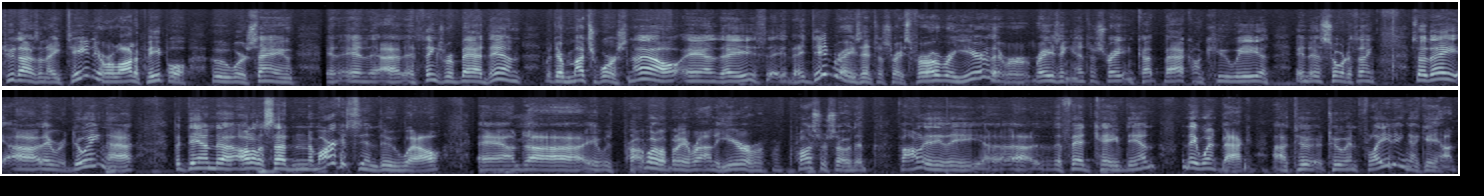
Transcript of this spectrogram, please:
2018, there were a lot of people who were saying and, and uh, things were bad then, but they're much worse now. And they they did raise interest rates for over a year. They were raising interest rate and cut back on QE and, and this sort of thing. So they uh, they were doing that, but then uh, all of a sudden the markets didn't do well, and uh, it was probably around a year plus or so that finally the uh, uh, the Fed caved in and they went back to to inflating again.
